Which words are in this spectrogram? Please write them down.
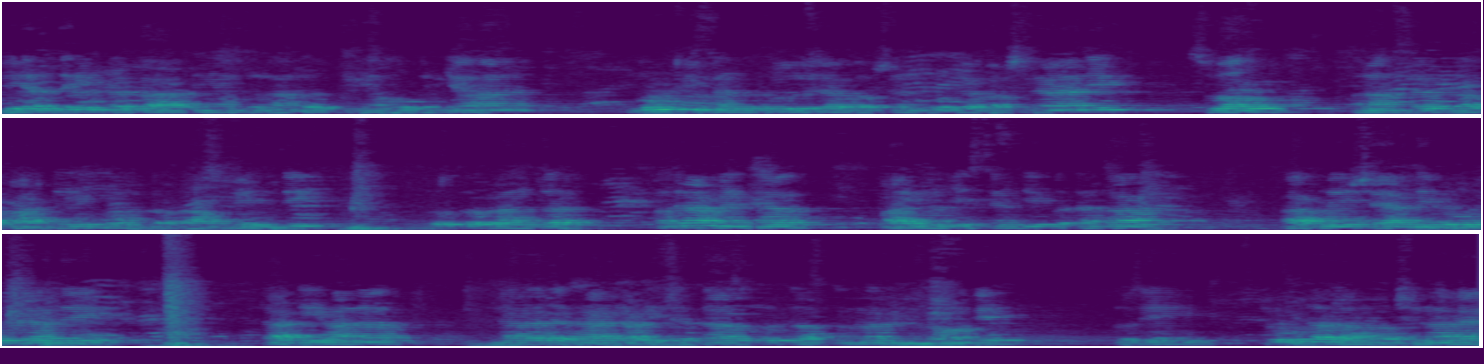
ਬੇਅੰਤ ਹੀ ਪ੍ਰਕਾਰ ਦੀਆਂ ਗੁਨਾਹ ਗਲਤੀਆਂ ਹੋ ਗਈਆਂ ਹਨ ਗੁਰੂ ਕੀ ਸੰਗਤ ਗੁਰੂ ਸਾਹਿਬ ਬਖਸ਼ਣ ਜੋਗਿਆ ਬਖਸ਼ ਲੈਣਾ ਜੀ ਸਵਾਉ ਅਨੰਦ ਸਾਹਿਬ ਦਾ ਪਾਠ ਕਰੀ ਗ੍ਰੰਥ ਅਰਦਾਸ ਬੇਨਤੀ ਉਸ ਤੋਂ ਗ੍ਰੰਥ 15 ਮਿੰਟ ਭਾਈ ਮਨਜੀਤ ਸਿੰਘ ਜੀ ਬਤੰਗਾ ਆਪਣੇ ਸ਼ਹਿਰ ਦੇ ਰੋਡ ਸ਼ਹਿਰ ਦੇ ਢਾਡੀ ਹਨ ਇਹਨਾਂ ਦਾ ਜਥਾ ਢਾਡੀ ਜਥਾ ਤੋਂ 10 15 ਮਿੰਟ ਲਾਉਣਗੇ ਤੁਸੀਂ ਚੁੱਪ ਦਾ ਦਾਨ ਬਖਸ਼ਣਾ ਹੈ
